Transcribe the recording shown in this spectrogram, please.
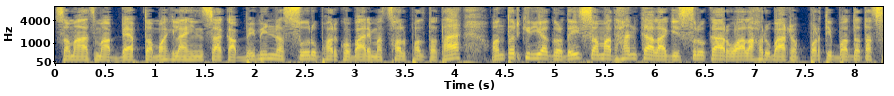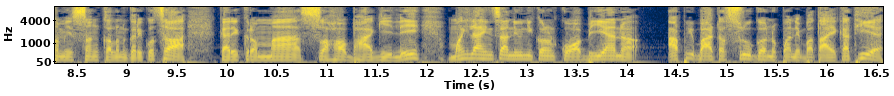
समाजमा व्याप्त महिला हिंसाका विभिन्न स्वरूपहरूको बारेमा छलफल छलफल तथा अन्तर्क्रिया गर्दै समाधानका लागि सरोकारवालाहरूबाट प्रतिबद्धता समेत संकलन गरेको छ। कार्यक्रममा सहभागीले महिला हिंसा न्यूनीकरणको अभियान आफैबाट शुरू गर्नुपर्ने बताएका थिए।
